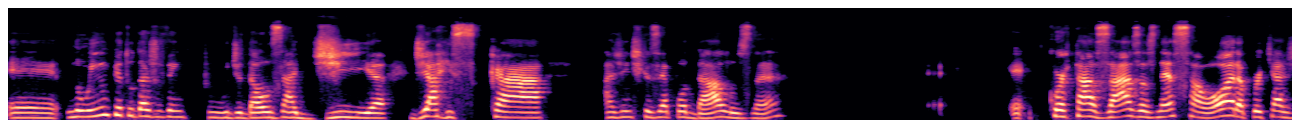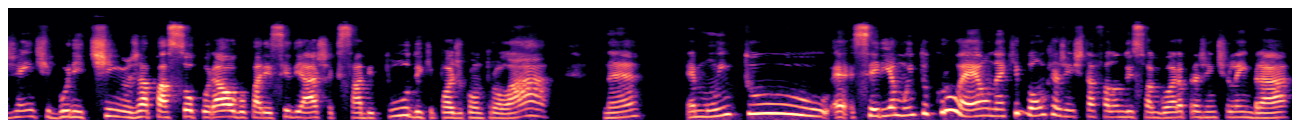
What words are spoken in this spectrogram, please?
é, no ímpeto da juventude, da ousadia, de arriscar, a gente quiser podá-los, né? É, cortar as asas nessa hora, porque a gente bonitinho já passou por algo parecido e acha que sabe tudo e que pode controlar, né? É muito, é, seria muito cruel, né? Que bom que a gente está falando isso agora para a gente lembrar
